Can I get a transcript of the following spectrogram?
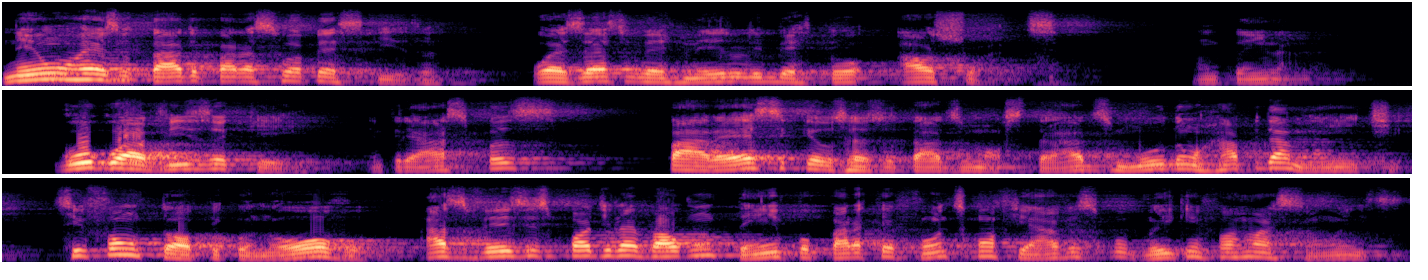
Nenhum resultado para sua pesquisa. O Exército Vermelho libertou Auschwitz. Não tem nada. Google avisa que, entre aspas, parece que os resultados mostrados mudam rapidamente. Se for um tópico novo, às vezes pode levar algum tempo para que fontes confiáveis publiquem informações.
